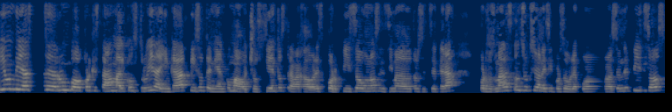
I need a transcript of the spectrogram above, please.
y un día se derrumbó porque estaba mal construida y en cada piso tenían como a 800 trabajadores por piso, unos encima de otros, etcétera. Por sus malas construcciones y por sobrepoblación de pisos,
